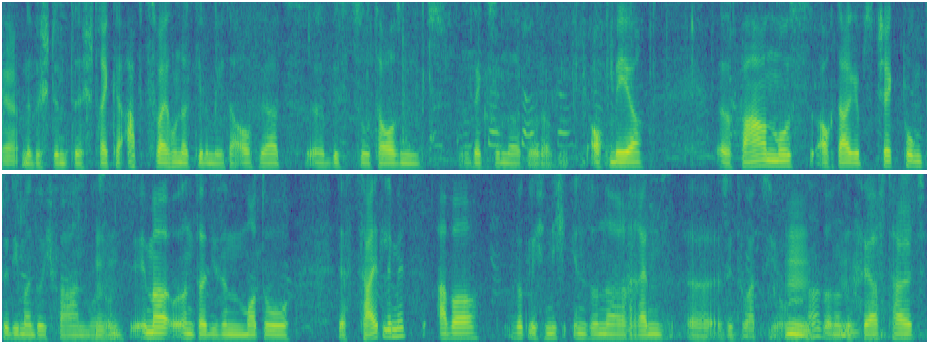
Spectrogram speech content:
Ja. eine bestimmte Strecke ab 200 Kilometer aufwärts äh, bis zu 1600 oder auch mehr äh, fahren muss. Auch da gibt es Checkpunkte, die man durchfahren muss. Mhm. Und immer unter diesem Motto des Zeitlimits, aber wirklich nicht in so einer Rennsituation, Mhm. ne? sondern du Mhm. fährst halt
